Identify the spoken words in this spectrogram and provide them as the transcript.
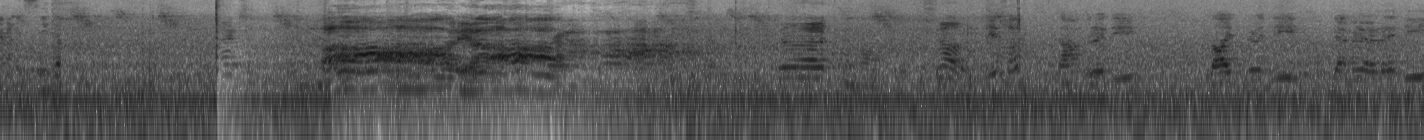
يعني سيدا يلا. Sound ready, light ready, camera ready,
